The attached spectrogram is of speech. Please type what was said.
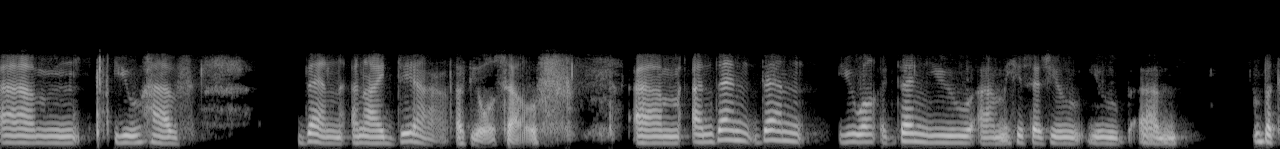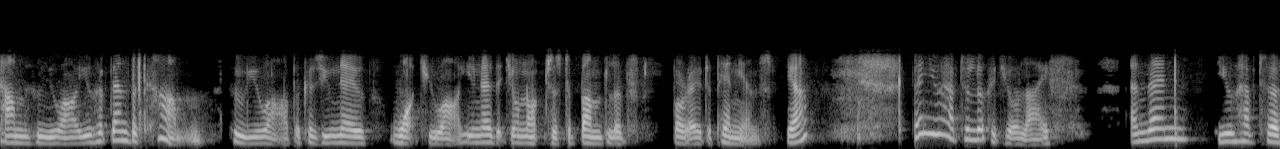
um, you have then an idea of yourself, um, and then then you are, then you, um, he says, you, you um, become who you are. You have then become who you are because you know what you are. You know that you're not just a bundle of borrowed opinions. Yeah? Then you have to look at your life and then you have to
